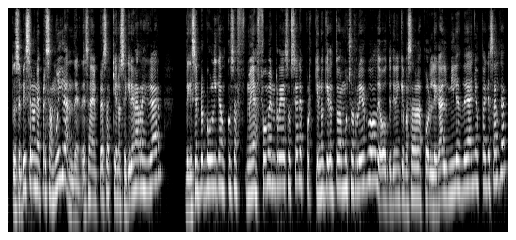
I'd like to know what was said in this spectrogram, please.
Entonces empieza a ser una empresa muy grande, de esas empresas que no se quieren arriesgar, de que siempre publican cosas medias fome en redes sociales porque no quieren tomar muchos riesgos o que tienen que pasarlas por legal miles de años para que salgan,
